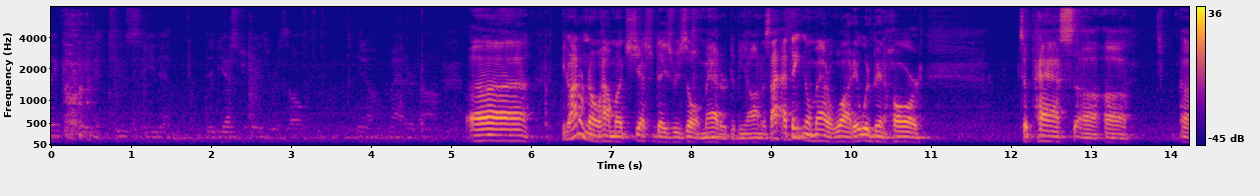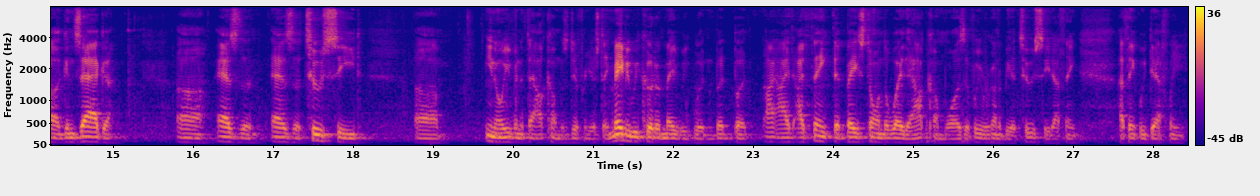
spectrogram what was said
being a two seed and did yesterday's result, you know, matter at all? Uh, you know, I don't know how much yesterday's result mattered, to be honest. I, I think no matter what, it would have been hard to pass uh, uh, uh, Gonzaga uh, as the as a two seed. Uh, you know, even if the outcome was different yesterday, maybe we could have, maybe we wouldn't. But but I, I, I think that based on the way the outcome was, if we were going to be a two seed, I think I think we definitely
